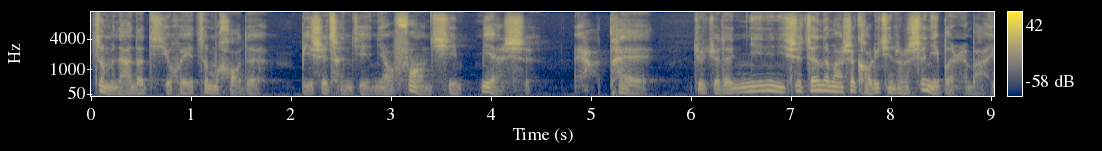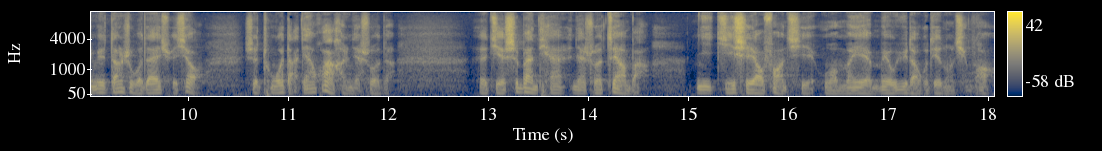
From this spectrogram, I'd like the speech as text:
这么难的机会，这么好的笔试成绩，你要放弃面试？哎呀，太就觉得你你是真的吗？是考虑清楚了，是你本人吧？因为当时我在学校是通过打电话和人家说的，呃，解释半天，人家说这样吧，你即使要放弃，我们也没有遇到过这种情况，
